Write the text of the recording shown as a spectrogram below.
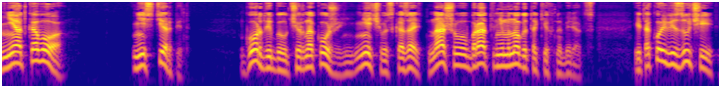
Ни от кого не стерпит. Гордый был, чернокожий, нечего сказать. Нашего брата немного таких наберется. И такой везучий,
